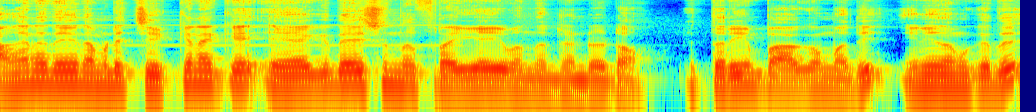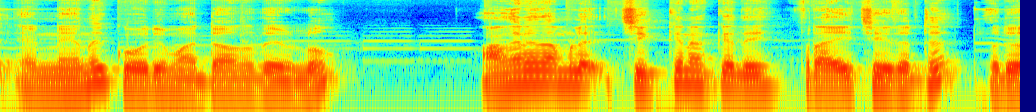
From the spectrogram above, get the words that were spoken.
അങ്ങനെ ദേ നമ്മുടെ ചിക്കനൊക്കെ ഏകദേശം ഒന്ന് ഫ്രൈ ആയി വന്നിട്ടുണ്ട് കേട്ടോ. ഇത്രയും പാകം മതി. ഇനി നമുക്കിത് എണ്ണയിൽ നിന്ന് കോരി മാറ്റാവുന്നതേ ഉള്ളൂ. അങ്ങനെ നമ്മൾ ചിക്കനൊക്കെ ഇത് ഫ്രൈ ചെയ്തിട്ട് ഒരു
